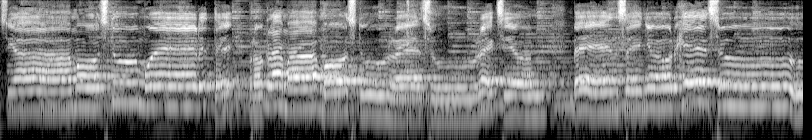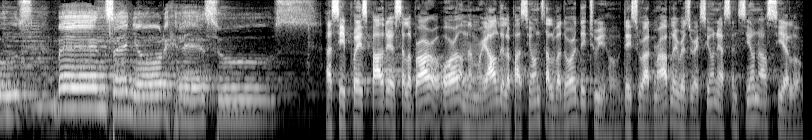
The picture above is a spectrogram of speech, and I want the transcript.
Anunciamos tu muerte, proclamamos tu resurrección. Ven Señor Jesús, ven Señor Jesús. Así pues, Padre, a celebrar ahora el memorial de la pasión salvadora de tu Hijo, de su admirable resurrección y ascensión al cielo,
